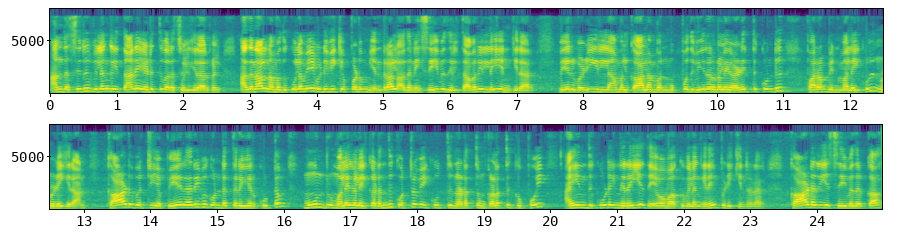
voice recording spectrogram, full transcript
அந்த சிறு விலங்கைத்தானே எடுத்து வரச் சொல்கிறார்கள். அதனால் நமது குலமே விடுவிக்கப்படும் என்றால் அதனை செய்வதில் தவறில்லை என்கிறார். வேறு வழி இல்லாமல் காலம்பன் முப்பது வீரர்களை அழைத்து கொண்டு பரம்பின் மலைக்குள் நுழைகிறான். காடு பற்றிய பேரறிவு கொண்ட திரையர் கூட்டம் மூன்று மலைகளை கடந்து கொற்றவை கூத்து நடத்தும் களத்துக்கு போய் ஐந்து கூடை நிறைய தேவவாக்கு விலங்கினை பிடிக்கின்றனர். காடறிய செய்வதற்காக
